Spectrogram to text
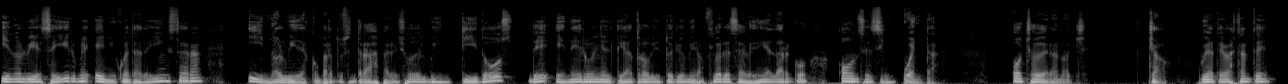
Y no olvides seguirme en mi cuenta de Instagram. Y no olvides comprar tus entradas para el show del 22 de enero en el Teatro Auditorio Miraflores, Avenida del Arco 1150. 8 de la noche. Chao. Cuídate bastante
